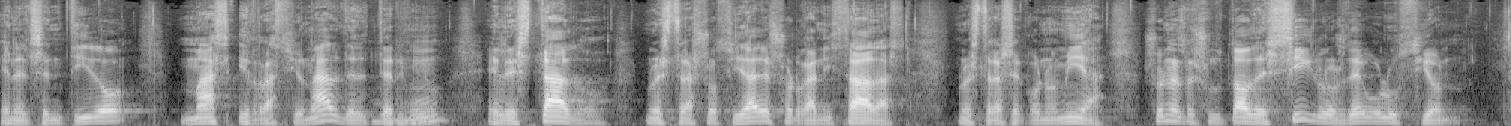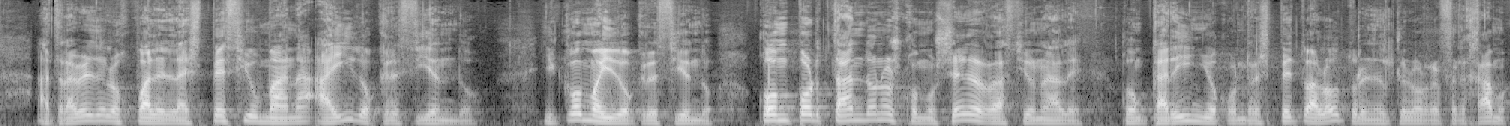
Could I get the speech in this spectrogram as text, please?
en el sentido más irracional del término. El Estado, nuestras sociedades organizadas, nuestras economías, son el resultado de siglos de evolución a través de los cuales la especie humana ha ido creciendo. ¿Y cómo ha ido creciendo? Comportándonos como seres racionales, con cariño, con respeto al otro en el que lo reflejamos,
